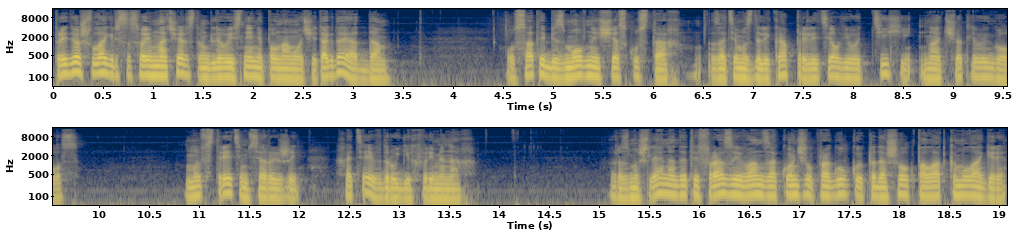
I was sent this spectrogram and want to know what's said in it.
Придешь в лагерь со своим начальством для выяснения полномочий, тогда и отдам». Усатый безмолвно исчез в кустах. Затем издалека прилетел его тихий, но отчетливый голос. «Мы встретимся, рыжий, хотя и в других временах». Размышляя над этой фразой, Иван закончил прогулку и подошел к палаткам лагеря,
